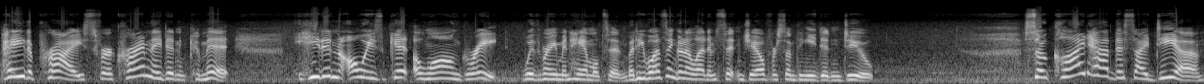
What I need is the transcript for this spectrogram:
pay the price for a crime they didn't commit. He didn't always get along great with Raymond Hamilton, but he wasn't going to let him sit in jail for something he didn't do. So Clyde had this idea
